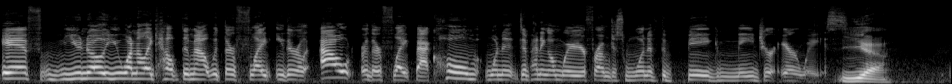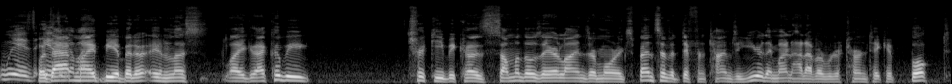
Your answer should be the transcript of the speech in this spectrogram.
If you know you want to like help them out with their flight either out or their flight back home, when it, depending on where you're from, just one of the big major airways Yeah. is. But is that good one. might be a bit of, unless like that could be tricky because some of those airlines are more expensive at different times of year. They might not have a return ticket booked,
